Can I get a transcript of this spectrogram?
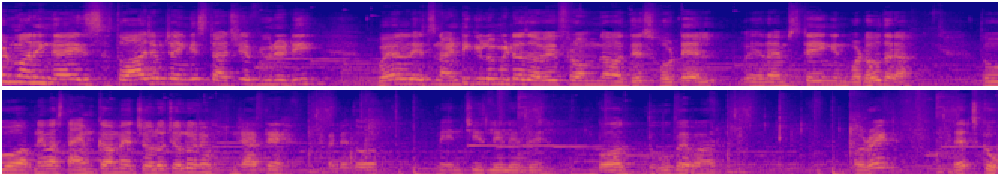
Good morning guys तो आज हम जाएँगे Statue of Unity well it's 90 kilometres away from this hotel where I am staying in Vadodara तो अपने पास टाइम कम है. चलो चलो जाते हैं. पहले तो मेन चीज़ ले लेते हैं. बहुत धूप है बाहर. Right let's go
